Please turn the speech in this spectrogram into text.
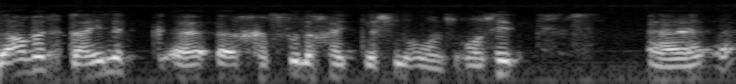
daar was duidelik 'n uh, uh, gevoeligheid tussen ons. Ons het uh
